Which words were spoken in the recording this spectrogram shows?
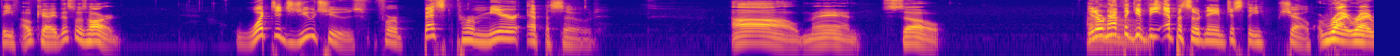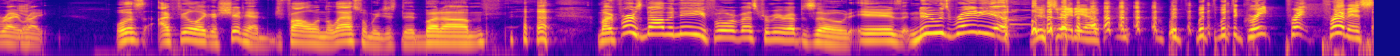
The Okay, this was hard. what did you choose for best premiere episode? Oh man. So You don't have to Um, give the episode name, just the show. right, right, right, Yeah. right. Well, this I feel like a shithead following the last one we just did, but um, my first nominee for best premiere episode is News Radio. News Radio with with with the great pre- premise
